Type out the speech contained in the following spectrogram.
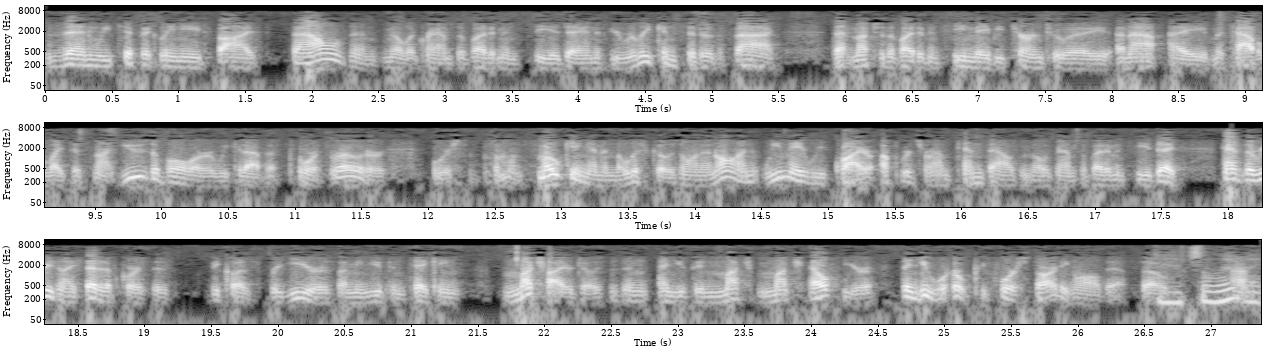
then we typically need 5,000 milligrams of vitamin C a day. And if you really consider the fact that much of the vitamin C may be turned to a, an, a metabolite that's not usable, or we could have a sore throat, or or someone smoking, and then the list goes on and on, we may require upwards around 10,000 milligrams of vitamin C a day. And the reason I said it, of course, is because for years, I mean, you've been taking much higher doses and, and you've been much, much healthier than you were before starting all this. So Absolutely. Uh,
